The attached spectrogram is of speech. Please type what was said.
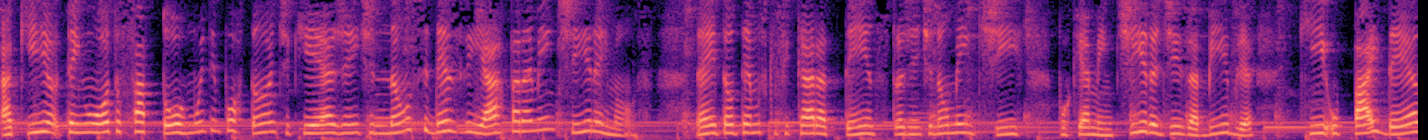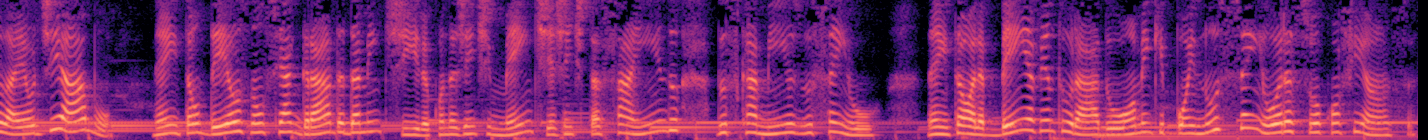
Aqui tem um outro fator muito importante que é a gente não se desviar para a mentira, irmãos. Né? Então temos que ficar atentos para a gente não mentir, porque a mentira, diz a Bíblia, que o pai dela é o diabo. Né? Então Deus não se agrada da mentira. Quando a gente mente, a gente está saindo dos caminhos do Senhor. Né? Então, olha, bem-aventurado o homem que põe no Senhor a sua confiança.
